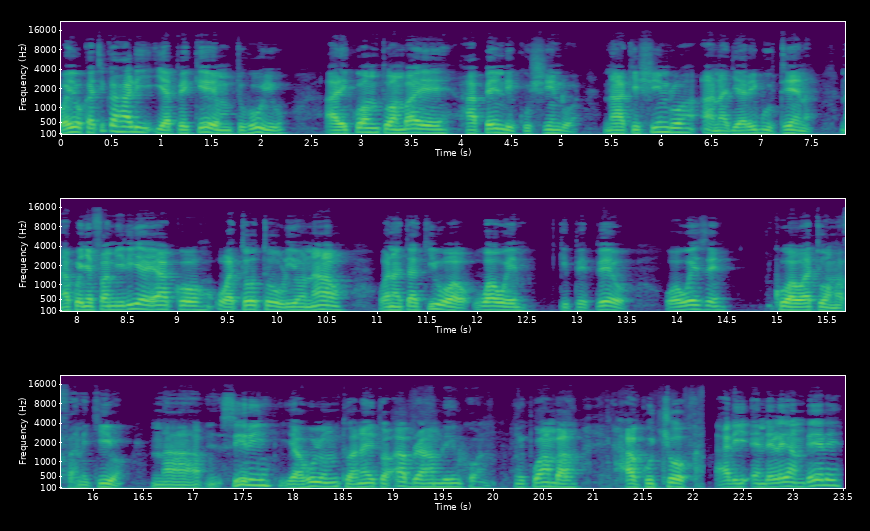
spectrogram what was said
Kwa hiyo katika hali ya pekee mtu huyu alikuwa mtu ambaye hapendi kushindwa. Na akishindwa anajaribu tena. Na kwenye familia yako watoto ulionao wanatakiwa wawe kipepeo waweze kuwa watu wa mafanikio. Na siri ya huyu mtu anaitwa abraham lincoln ni kwamba hakuchoka. Aliendelea mbele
